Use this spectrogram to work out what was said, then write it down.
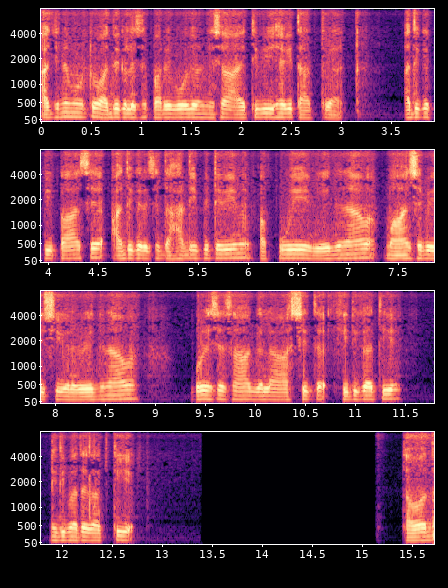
අජිනමෝටෝ අධික ලෙස පරිභෝජන නිසා ඇති වී හැකි තත්ත්වයන්. අධික පිපාසය, අධික ලෙස දහඩිය පිටවීම, පපුවේ වේදනාව, මාංශ පේශීවල වේදනාව, උරහිස සහ ගල ආශ්‍රිත හිරිගතිය, නිදිමත ගතිය. තවද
